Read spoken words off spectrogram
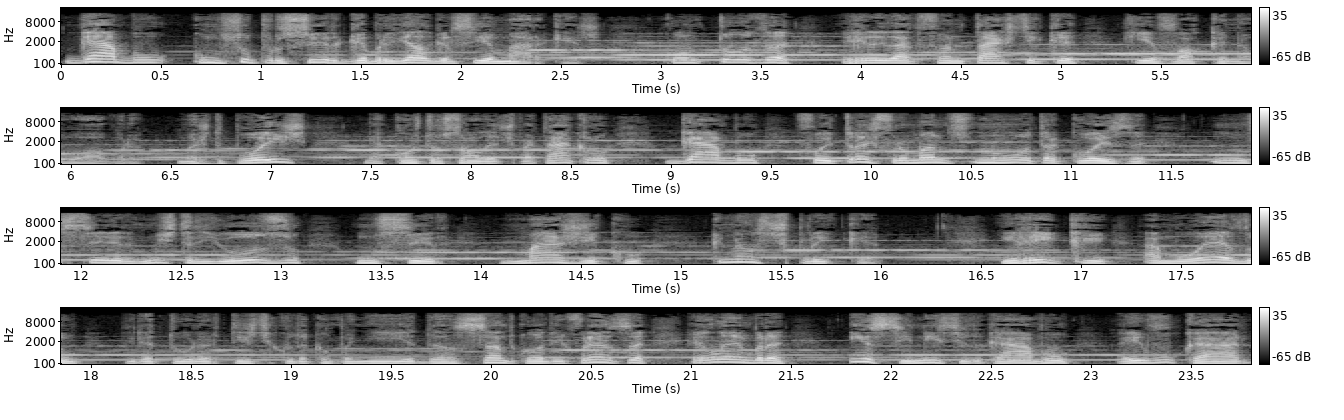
Gabo começou por ser Gabriel Garcia Marques, com toda a realidade fantástica que evoca na obra. Mas depois, na construção deste espetáculo, Gabo foi transformando-se numa outra coisa, um ser misterioso, um ser mágico que não se explica. Henrique Amoedo, diretor artístico da companhia Dançando com a Diferença, relembra esse início de Gabo a evocar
